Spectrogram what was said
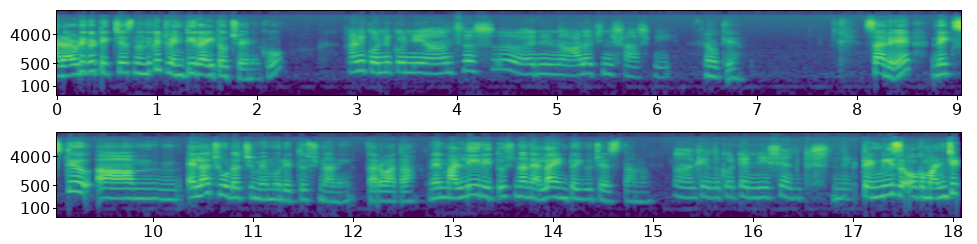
హడావిడిగా టిక్ చేసినందుకే ట్వంటీ రైట్ వచ్చాయి నీకు. కానీ కొన్ని కొన్ని ఆన్సర్స్ నేను ఆలోచించి రాసినాయి ఓకే. సరే నెక్స్ట్ ఎలా చూడొచ్చు మేము రితుష్ణని తర్వాత? నేను మళ్ళీ రితుష్ణని ఎలా ఇంటర్వ్యూ చేస్తాను? నాకెందుకో టెన్నిస్ అనిపిస్తుంది. టెన్నిస్ ఒక మంచి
